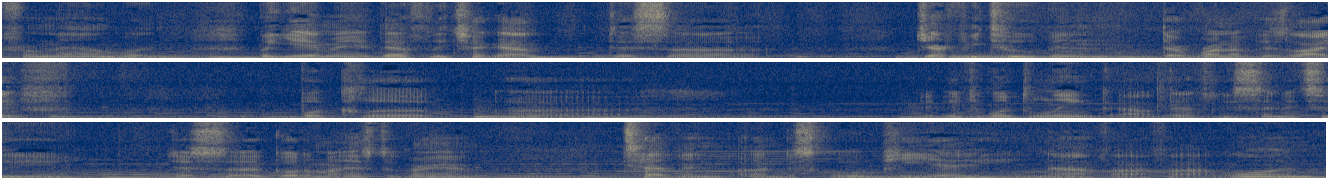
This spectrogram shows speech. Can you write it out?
from now. But but yeah, man, definitely check out this uh, Jeffrey Toobin, The Run of His Life book club. Uh, if you want the link, I'll definitely send it to you. Just uh, go to my Instagram, Tevin underscore PA nine five five one,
